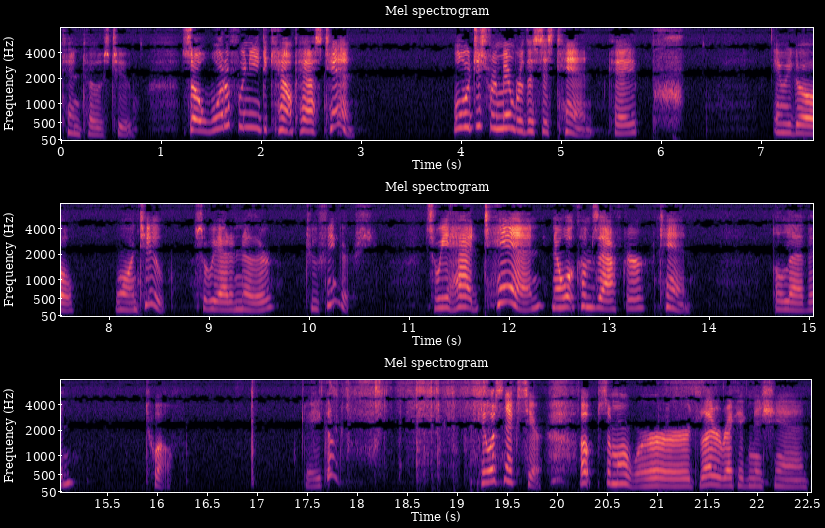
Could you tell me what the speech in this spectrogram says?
10 toes too. So what if we need to count past 10? Well, we just remember this is 10, okay? And we go 1, 2. So we add another two fingers. So we had 10. Now what comes after 10? 11, 12. There you go. Okay, what's next here? Oh, some more words. Letter recognition.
